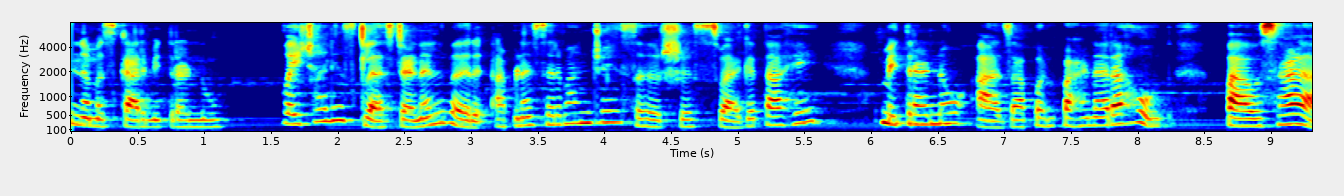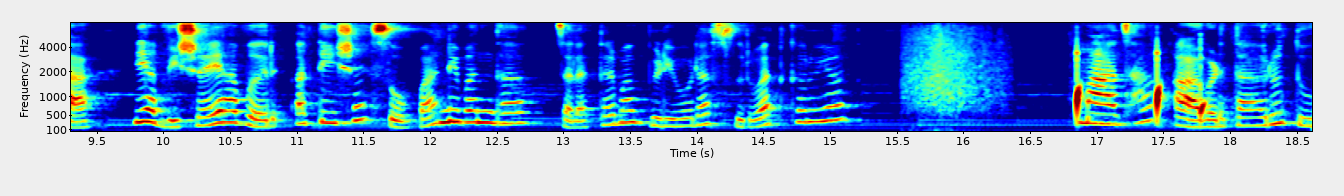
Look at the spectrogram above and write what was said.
नमस्कार मित्रांनो. वैशालीज क्लास चॅनलवर आपणा सर्वांचे सहर्ष स्वागत आहे. मित्रांनो आज आपण पाहणार आहोत पावसाळा या विषयावर अतिशय सोपा निबंध. चला तर मग व्हिडिओला सुरुवात करूया माझा आवडता ऋतू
